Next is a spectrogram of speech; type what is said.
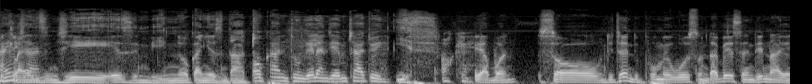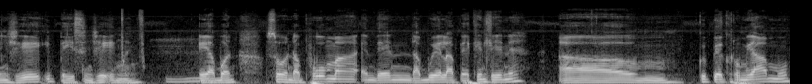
Ii-clients nje ezimbini okanye ezintathu. Okanye ndithungela nje emtshatweni? Yes. Okay. uyabona? So ndithe ndiphume ewuso ndabe sendinayo nje ibheyisi nje encinci. Uyabona? So ndaphuma and then ndabuyela back endlini um kwi-backroom yam.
